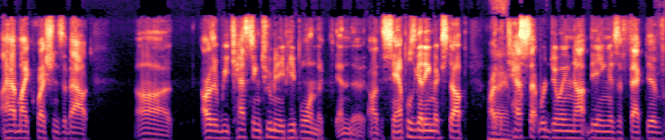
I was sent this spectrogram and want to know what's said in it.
I have my questions about uh, are we testing too many people and the and the are the samples getting mixed up? Are the tests that we're doing not being as effective,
